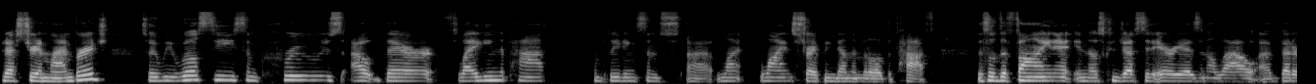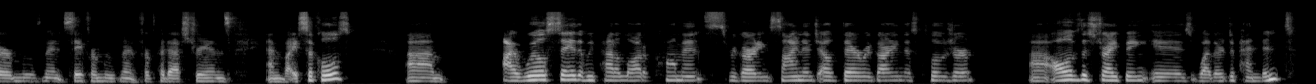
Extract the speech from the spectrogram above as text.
pedestrian land bridge. So we will see some crews out there flagging the path completing some uh, line, striping down the middle of the path. This will define it in those congested areas and allow better movement, safer movement for pedestrians and bicycles. Um, I will say that we've had a lot of comments regarding signage out there regarding this closure. Uh, all of the striping is weather dependent.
